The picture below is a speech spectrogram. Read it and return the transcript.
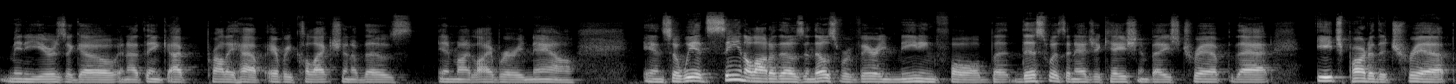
many years ago, and I think I probably have every collection of those in my library now. And so we had seen a lot of those, and those were very meaningful. But this was an education based trip that each part of the trip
